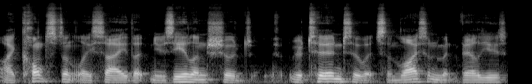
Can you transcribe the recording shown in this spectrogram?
I constantly say that New Zealand should return to its Enlightenment values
